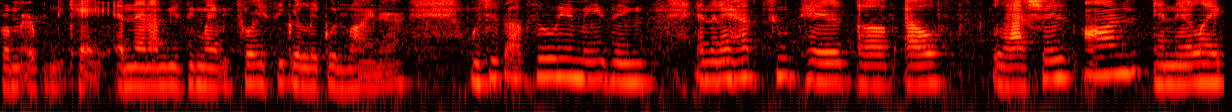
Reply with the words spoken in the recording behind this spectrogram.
from Urban Decay. And then I'm using my Victoria's Secret liquid liner, which is absolutely amazing. And then I have two pairs of e.l.f. lashes on, and they're like,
